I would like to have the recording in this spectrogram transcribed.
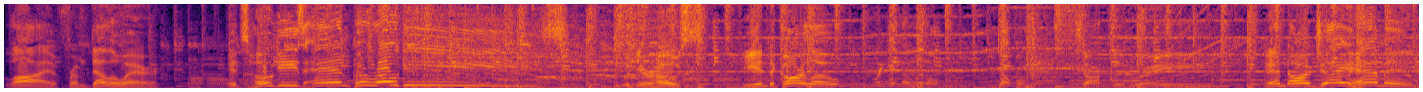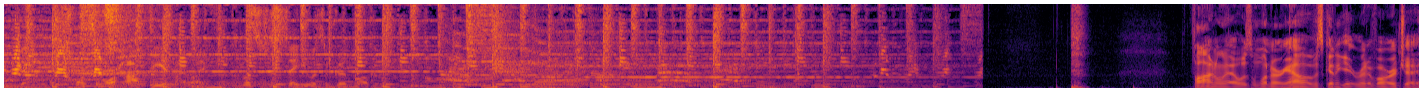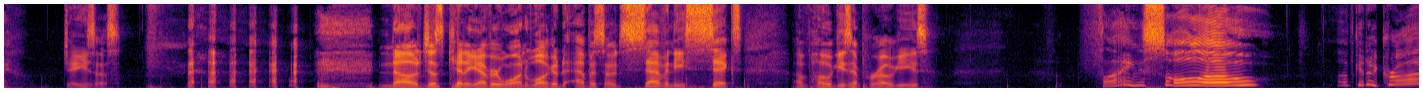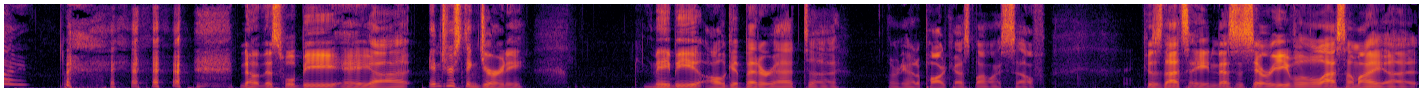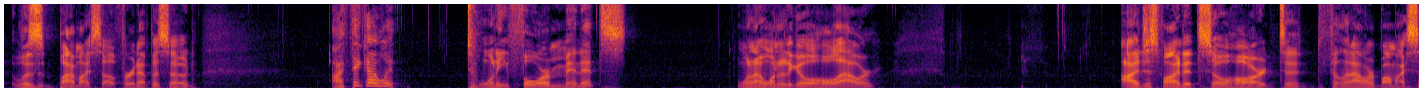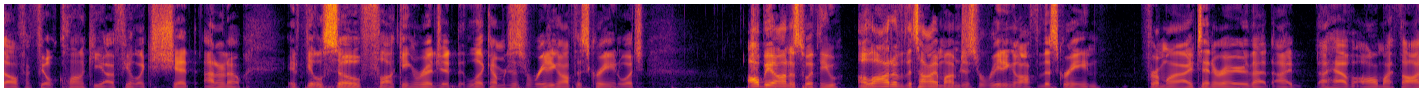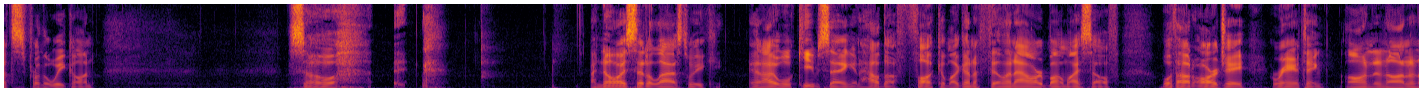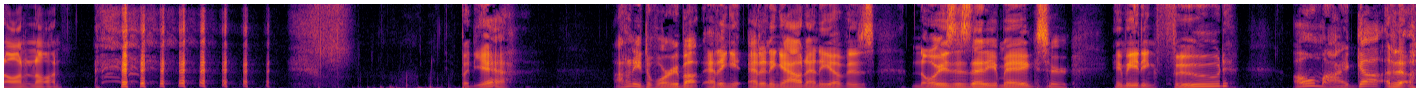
live from Delaware. It's Hoagies and Pierogies with your hosts Ian DiCarlo, We're getting a little double down. Chocolate Rain, and RJ Hammond. I just want some more hot tea in my life. Let's just say he was a good lover. Finally, I was wondering how I was going to get rid of RJ. Jesus. no, just kidding, everyone. Welcome to episode 76 of Hoagies and Pierogies. Flying solo. I'm going to cry. no, this will be a uh, interesting journey. Maybe I'll get better at uh, learning how to podcast by myself because that's a necessary evil. The last time I uh, was by myself for an episode, I think I went 24 minutes when I wanted to go a whole hour. I just find it so hard to fill an hour by myself. I feel clunky. I feel like shit. I don't know. It feels so fucking rigid, like I'm just reading off the screen, which I'll be honest with you, a lot of the time I'm just reading off the screen from my itinerary that I I have all my thoughts for the week on. So I know I said it last week and I will keep saying it. How the fuck am I going to fill an hour by myself without RJ ranting on and on and on and on? but yeah, I don't need to worry about editing editing out any of his noises that he makes or him eating food. Oh my god. No,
